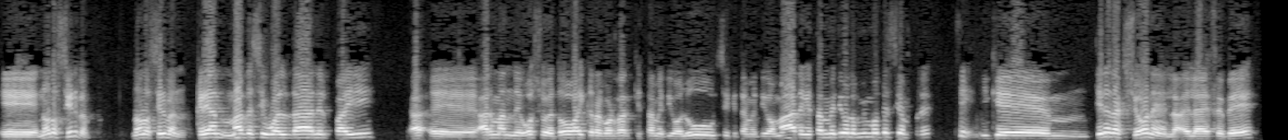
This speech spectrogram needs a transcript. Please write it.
eh, no nos sirven, no nos sirven, crean más desigualdad en el país, ah, eh, arman negocio de todo, hay que recordar que está metido Luxi, que está metido Mate, que están metidos los mismos de siempre, y que mm, tienen acciones en la, AFP,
